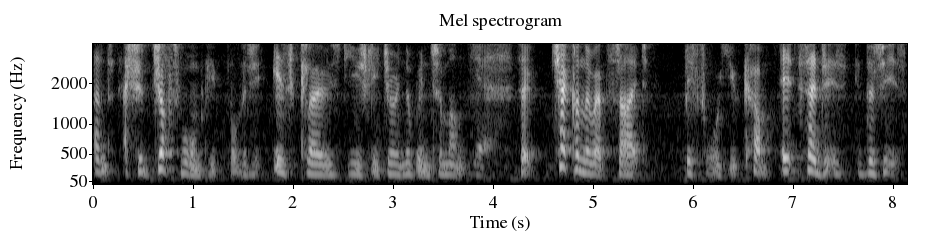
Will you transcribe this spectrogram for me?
And I should just warn people that it is closed usually during the winter months. So check on the website before you come. It said it's, that it's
